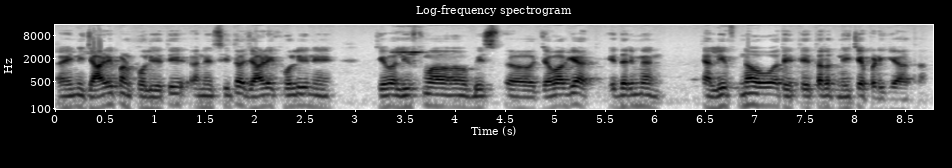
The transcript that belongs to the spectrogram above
એની જાળી પણ ખોલી હતી અને સીધા જાળી ખોલીને જેવા લિફ્ટમાં બેસ જવા ગયા એ દરમિયાન ત્યાં લિફ્ટ ન હોવાથી તે તરત નીચે પડી ગયા હતા.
